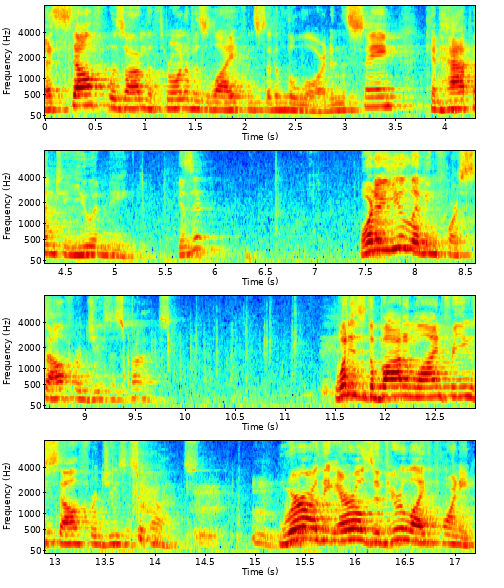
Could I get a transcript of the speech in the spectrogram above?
As self was on the throne of his life instead of the Lord. And the same can happen to you and me. Is it? What are you living for, self or Jesus Christ? What is the bottom line for you, self or Jesus Christ? Where are the arrows of your life pointing?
